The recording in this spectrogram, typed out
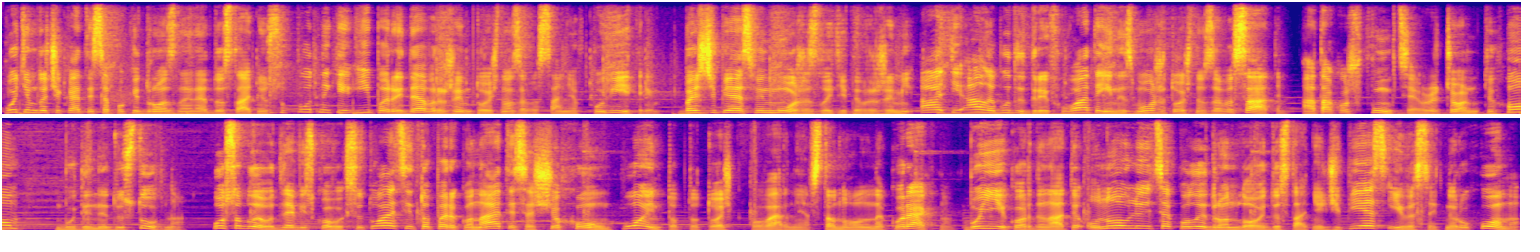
Потім дочекайтеся, поки дрон знайде достатньо супутників і перейде в режим точного зависання в повітрі. Без GPS він може злетіти в режимі ATI, але буде дрейфувати і не зможе точно зависати. А також функція Return to Home буде недоступна. Особливо для військових ситуацій, то переконайтеся, що home point, тобто точка повернення, встановлена коректно, бо її координати оновлюються, коли дрон ловить достатньо GPS і висить нерухомо.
